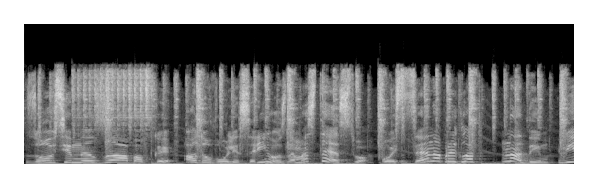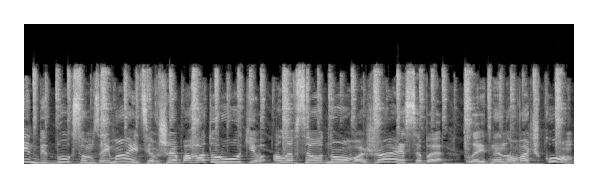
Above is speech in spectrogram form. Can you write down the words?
зовсім не забавки, а доволі серйозне мистецтво. Ось це, наприклад, Надим. Він бітбоксом займається вже багато років, але все одно вважає себе ледь не новачком.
